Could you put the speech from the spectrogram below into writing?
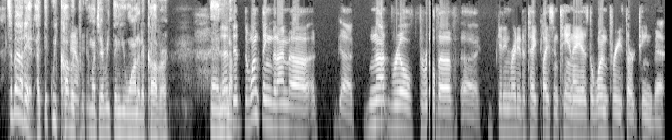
That's about it. I think we covered Yeah. pretty much everything you wanted to cover. And you Uh, know, the, the one thing that I'm uh, uh, not real thrilled of uh, getting ready to take place in TNA is the one three thirteen bit.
